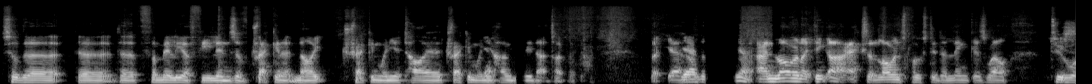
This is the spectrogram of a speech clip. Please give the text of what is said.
so the, the, the familiar feelings of trekking at night, trekking when you're tired, trekking when you're hungry, that type of thing. But yeah, Yeah. yeah. And Lauren, I think, ah, excellent. Lauren's posted a link as well to uh,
